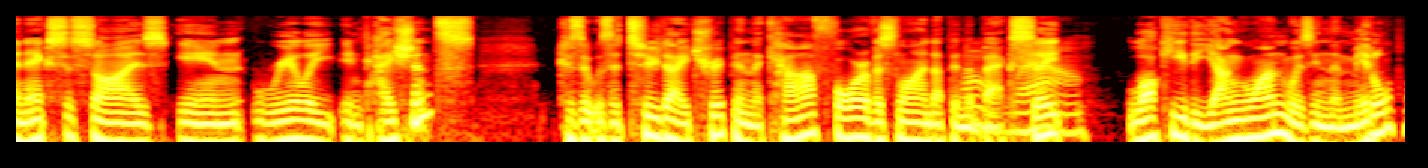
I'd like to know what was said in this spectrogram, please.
an exercise in really in patience because it was a two day trip in the car. Four of us lined up in the oh, back wow. seat. Lochie, the young one, was in the middle.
